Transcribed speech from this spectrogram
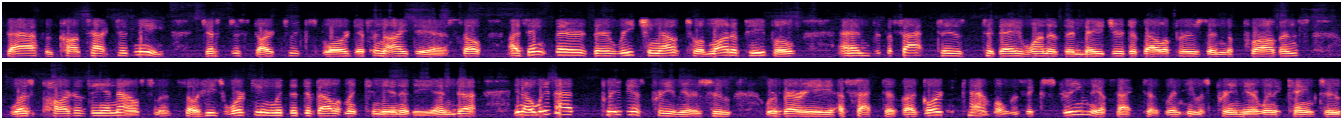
Staff who contacted me just to start to explore different ideas. So I think they're they're reaching out to a lot of people. And the fact is, today one of the major developers in the province was part of the announcement. So he's working with the development community. And, uh, you know, we've had previous premiers who were very effective. Uh, Gordon Campbell was extremely effective when he was premier when it came to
